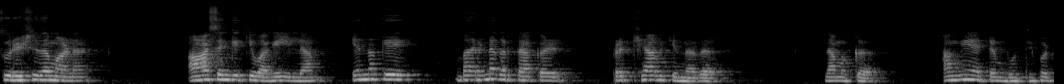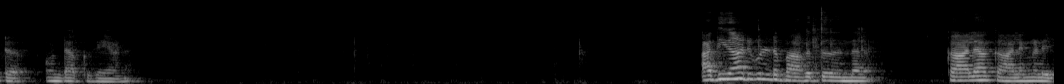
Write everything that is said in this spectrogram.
സുരക്ഷിതമാണ് ആശങ്കയ്ക്ക് വകയില്ല എന്നൊക്കെ ഭരണകർത്താക്കൾ പ്രഖ്യാപിക്കുന്നത് നമുക്ക് അങ്ങേയറ്റം ബുദ്ധിമുട്ട് ഉണ്ടാക്കുകയാണ്. അധികാരികളുടെ ഭാഗത്തു നിന്ന് കാലാകാലങ്ങളിൽ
